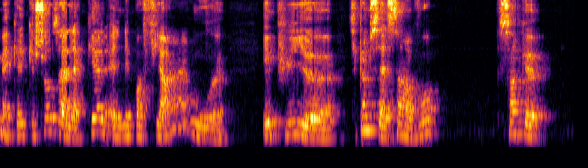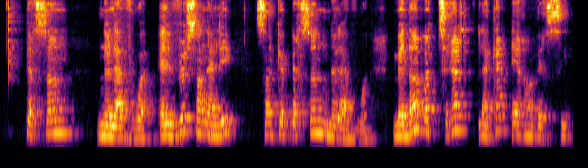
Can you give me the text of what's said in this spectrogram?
mais quelque chose à laquelle elle n'est pas fière ou... Euh, et puis, euh, c'est comme si elle s'en va sans que personne ne la voit. Elle veut s'en aller sans que personne ne la voie. Mais dans votre tirage, la carte est renversée.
